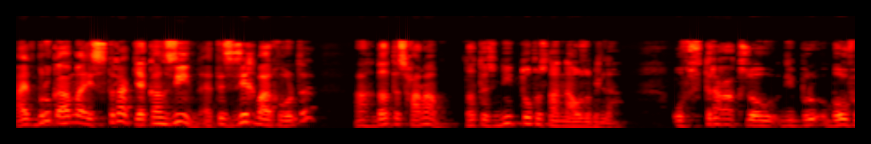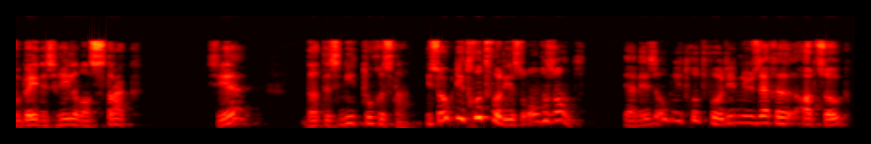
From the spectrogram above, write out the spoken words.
Hij heeft broek aan, maar is strak. Je kan zien. Het is zichtbaar geworden. Ah, dat is haram. Dat is niet toegestaan, nauzubillah. Of strak zo. Die bovenbeen is helemaal strak. Zie je? Dat is niet toegestaan. Is ook niet goed voor je. Is ongezond. Ja, is ook niet goed voor je. Nu zeggen arts ook.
